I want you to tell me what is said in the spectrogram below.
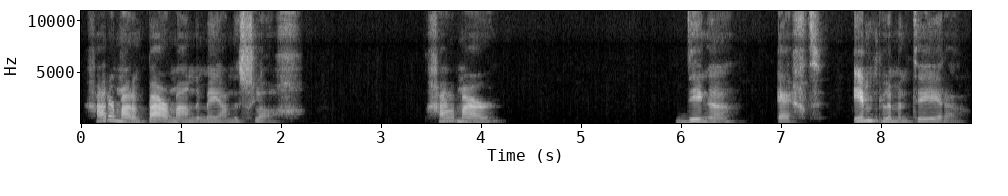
Ga er maar een paar maanden mee aan de slag. Ga maar dingen echt implementeren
